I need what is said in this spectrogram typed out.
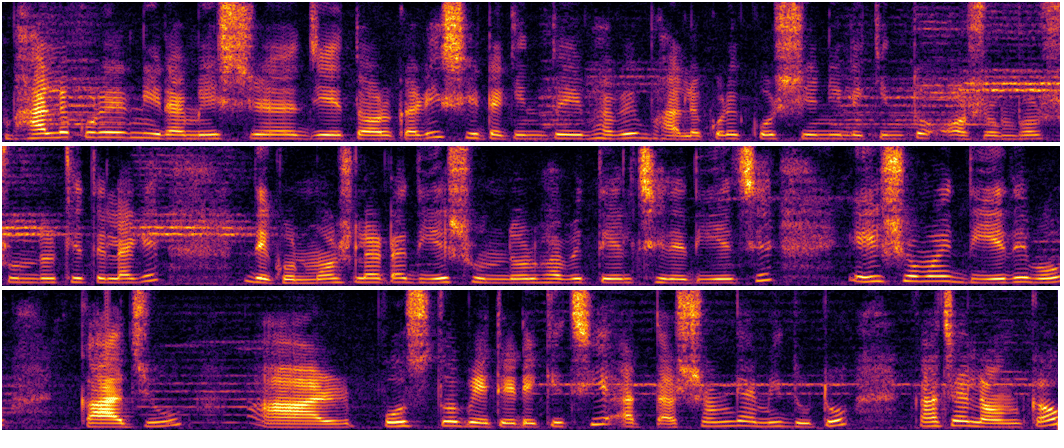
ভালো করে নিরামিষ যে তরকারি সেটা কিন্তু এইভাবে ভালো করে কষিয়ে নিলে কিন্তু অসম্ভব সুন্দর খেতে লাগে। দেখুন, মশলাটা দিয়ে সুন্দরভাবে তেল ছেড়ে দিয়েছে। এই সময় দিয়ে দেব কাজু আর পোস্ত বেটে রেখেছি আর তার সঙ্গে আমি দুটো কাঁচা লঙ্কাও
